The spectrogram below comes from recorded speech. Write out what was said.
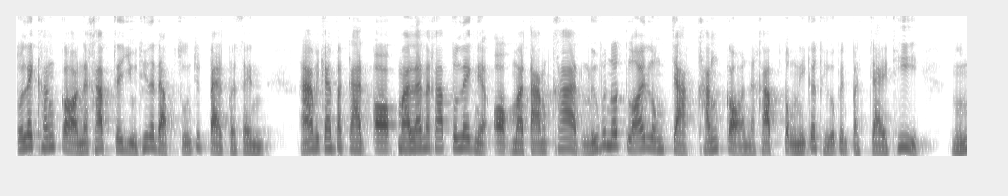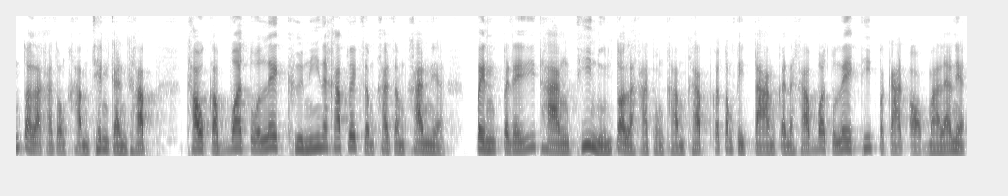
ตัวเลขครั้งก่อนนะครับจะอยู่ที่ระดับ 0.8%หากมีการประกาศออกมาแล้วนะครับ ตัวเลขเนี่ยออกมาตามคาด หรือว่าลดร้อยลงจากครั้งก่อนนะครับ ตรงนี้ก็ถือว่าเป็นปัจจัยที่หนุนต่อราคาทองคำเช่นกันครับ เท่ากับว่าตัวเลขคืนนี้นะครับเลขสำคัญสำคัญเนี่ย เป็นไปในทิศทางที่หนุนต่อราคาทองคำครับก็ต้องติดตามกันนะครับ ว่าตัวเลขที่ประกาศออกมาแล้วเนี่ย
